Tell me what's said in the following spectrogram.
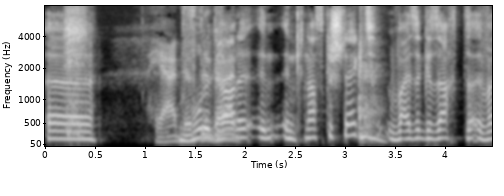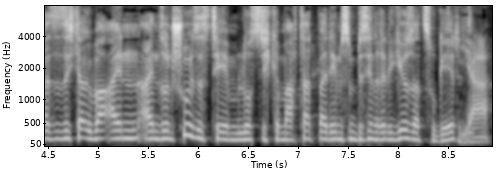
äh, Ja, wurde gerade in, in Knast gesteckt, weil sie gesagt, weil sie sich da über ein, ein so ein Schulsystem lustig gemacht hat, bei dem es ein bisschen religiöser zugeht. Ja,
